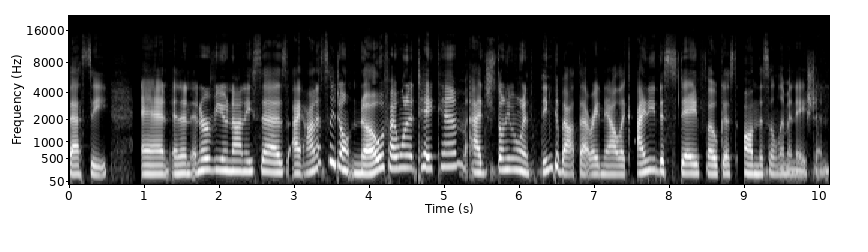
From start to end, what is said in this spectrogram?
Fessy. And in an interview, Nany says, I honestly don't know if I want to take him. I just don't even want to think about that right now. Like, I need to stay focused on this elimination.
